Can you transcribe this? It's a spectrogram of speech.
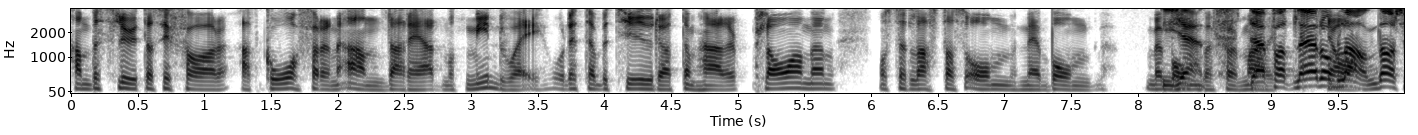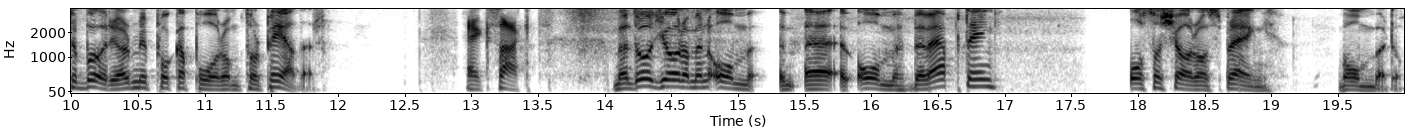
Han beslutar sig för att gå för en andra räd mot Midway. Och detta betyder att de här planen måste lastas om med, bomb, med bomber Igen. för mark. Därför att när de Ja, landar så börjar de ju plocka på dem torpeder. Exakt. Men då gör de en om, eh, ombeväpning och så kör de sprängbomber då.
